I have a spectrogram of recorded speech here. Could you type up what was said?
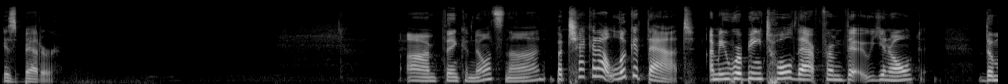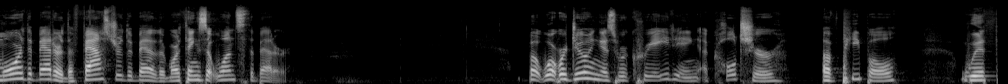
is better. I'm thinking no it's not. But check it out. Look at that. I mean we're being told that from the you know the more the better the faster the better the more things at once the better but what we're doing is we're creating a culture of people with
